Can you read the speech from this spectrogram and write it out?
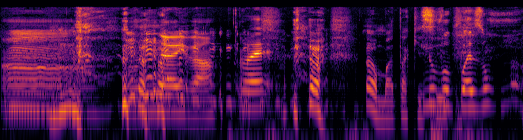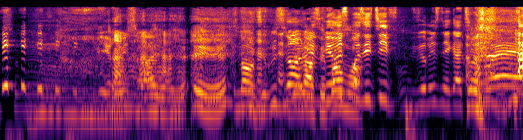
Mmh. Il va. Ouais. Ah, on m'attaque ici. Nouveau poison. Virus. là. Aïe, aïe, aïe. Eh, eh, non, virus, il Non, est là, c'est pas virus moi. positif, virus négatif. Ouais.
